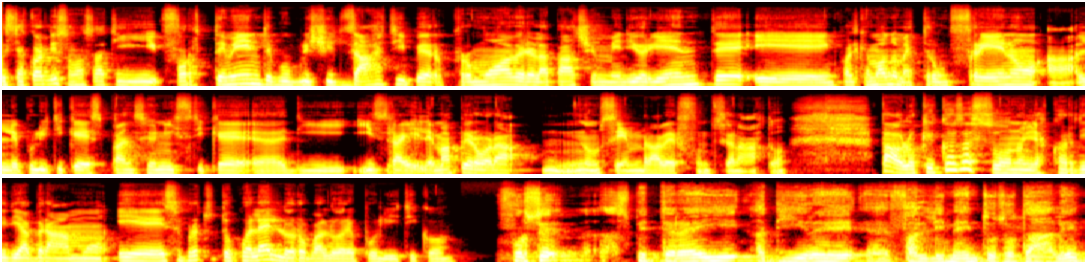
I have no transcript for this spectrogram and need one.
Questi accordi sono stati fortemente pubblicizzati per promuovere la pace in Medio Oriente e in qualche modo mettere un freno alle politiche espansionistiche eh, di Israele, ma per ora non sembra aver funzionato. Paolo, che cosa sono gli accordi di Abramo e soprattutto qual è il loro valore politico? Forse aspetterei a dire eh, fallimento totale.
